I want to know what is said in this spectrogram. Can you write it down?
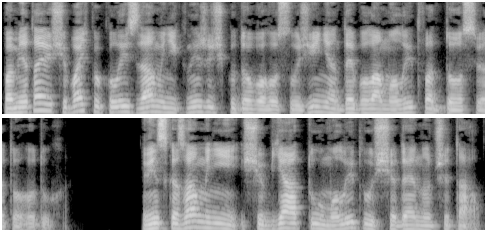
Пам'ятаю, що батько колись дав мені книжечку до богослужіння, де була молитва до Святого Духа. Він сказав мені, щоб я ту молитву щоденно читав.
